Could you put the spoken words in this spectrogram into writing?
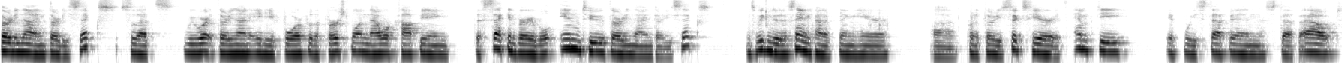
3936. So that's, we were at 3984 for the first one. Now we're copying the second variable into 3936. And so we can do the same kind of thing here. Uh, put a 36 here, it's empty. If we step in, step out,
